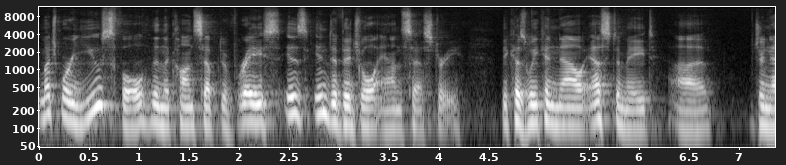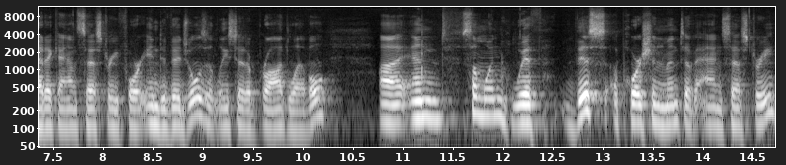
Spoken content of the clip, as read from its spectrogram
much more useful than the concept of race is individual ancestry, because we can now estimate uh, genetic ancestry for individuals, at least at a broad level. Uh, and someone with this apportionment of ancestry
